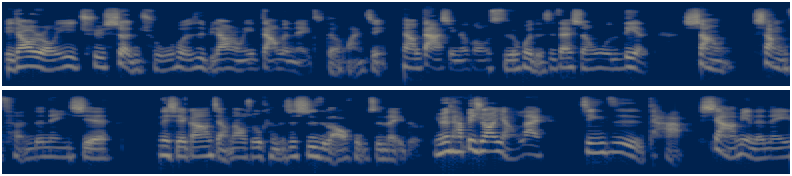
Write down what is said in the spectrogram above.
比较容易去胜出，或者是比较容易 dominate 的环境。像大型的公司，或者是在生物链上上层的那一些那些刚刚讲到说，可能是狮子、老虎之类的，因为它必须要仰赖。金字塔下面的那一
